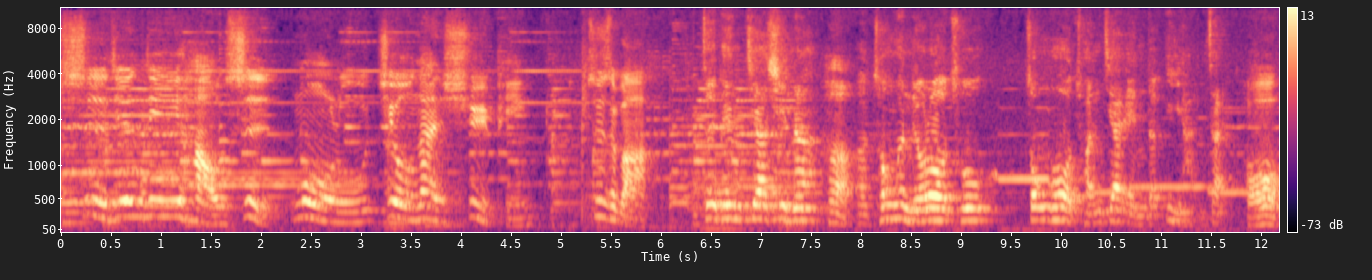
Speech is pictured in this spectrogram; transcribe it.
世间第一好事，莫如救难续贫。”这是什么？这篇家训呢？哈，呃，充分流露出中厚传家人的意涵在。哦，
